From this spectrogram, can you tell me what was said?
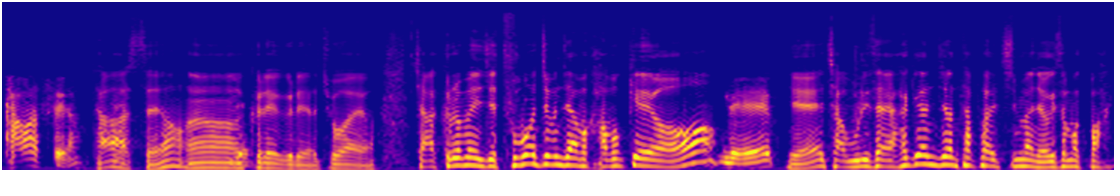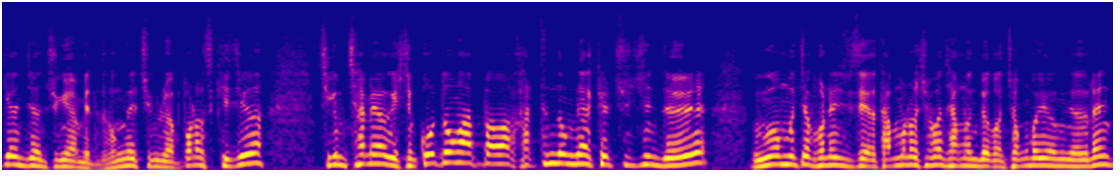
다 왔어요. 다 왔어요? 어, 네. 그래, 그래요. 좋아요. 자, 그러면 이제 두 번째 문제 한번 가볼게요. 네. 예, 자, 우리 사회 학연지원 타파했지만 여기서만큼 학연지원 중요합니다. 동네 친구랑 보너스 퀴즈. 지금 참여하고 계신 꼬동아빠와 같은 동네 학교 출신들 응원 문자 보내주세요. 단문 50원 장문 100원 정보 이용자들은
